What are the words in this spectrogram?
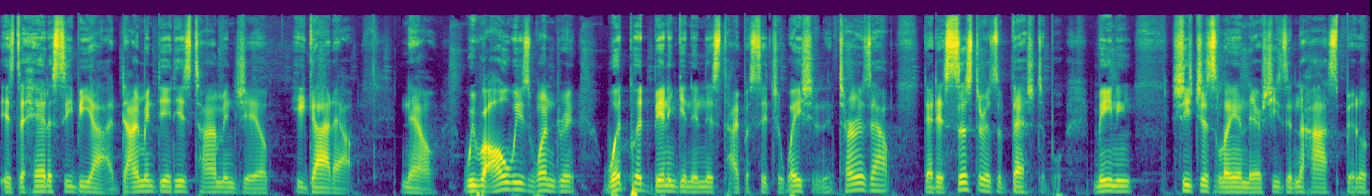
is the head of CBI. Diamond did his time in jail. He got out. Now, we were always wondering what put Bennigan in this type of situation. And it turns out that his sister is a vegetable, meaning she's just laying there. She's in the hospital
